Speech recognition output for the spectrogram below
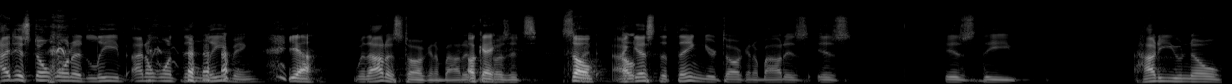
I, I, just don't want to leave. I don't want them leaving. yeah. Without us talking about it. Okay. Because it's. So I, I guess the thing you're talking about is is is the. How do you know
